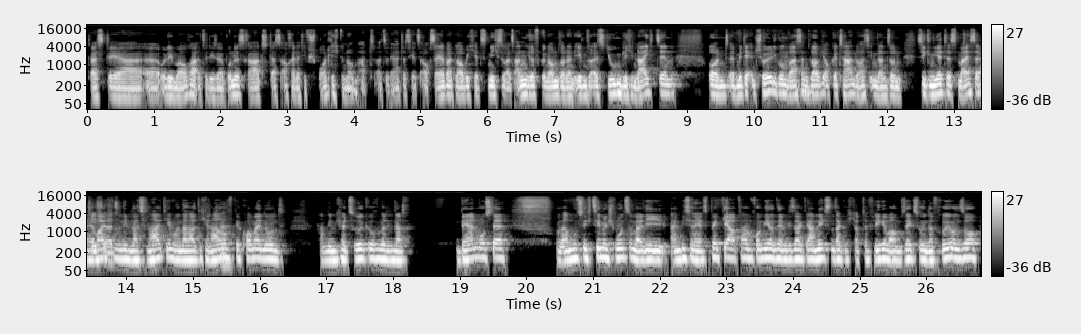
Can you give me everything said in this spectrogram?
dass der äh, Uli Maurer, also dieser Bundesrat, das auch relativ sportlich genommen hat. Also der hat das jetzt auch selber, glaube ich, jetzt nicht so als Angriff genommen, sondern eben so als jugendlichen Leichtsinn. Und äh, mit der Entschuldigung war es dann, glaube ich, auch getan. Du hast ihm dann so ein signiertes Meister-T-Shirt. Ja, war ich schon im Nationalteam und dann hatte ich einen Anruf ja. bekommen und haben die mich halt zurückgerufen, dass ich nach Bern musste. Und da musste ich ziemlich schmunzeln, weil die ein bisschen Respekt gehabt haben von mir und haben gesagt, ja, am nächsten Tag, ich glaube, der Flieger war um 6 Uhr in der Früh und so.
